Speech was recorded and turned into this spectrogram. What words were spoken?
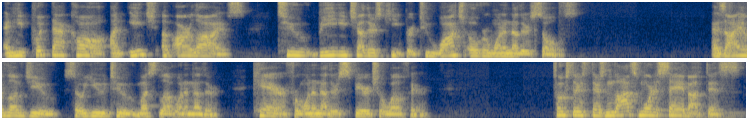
And he put that call on each of our lives to be each other's keeper, to watch over one another's souls. As I have loved you, so you too must love one another. care for one another's spiritual welfare. Folks, there's, there's lots more to say about this.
